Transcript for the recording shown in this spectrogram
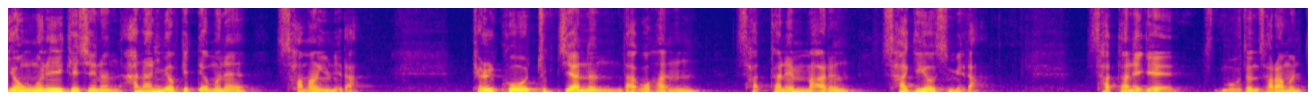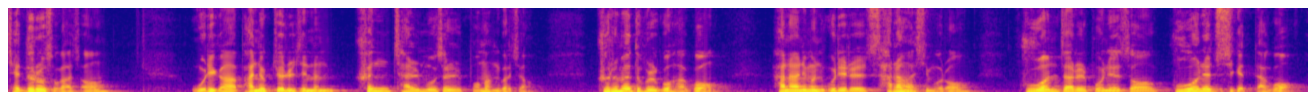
영원히 계시는 하나님이 없기 때문에 사망입니다. 결코 죽지 않는다고 한 사탄의 말은 사기였습니다. 사탄에게 모든 사람은 제대로 속아서 우리가 반역죄를 짓는 큰 잘못을 범한 거죠. 그럼에도 불구하고 하나님은 우리를 사랑하심으로 구원자를 보내서 구원해 주시겠다고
